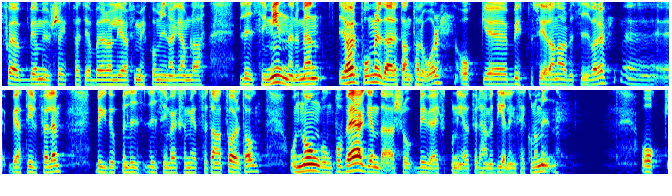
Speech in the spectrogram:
får jag be om ursäkt för att jag börjar raljera för mycket om mina gamla leasingminnen. Men jag höll på med det där ett antal år och eh, bytte sedan arbetsgivare eh, vid ett tillfälle. Byggde upp en leasingverksamhet för ett annat företag. Och någon gång på vägen där så blev jag exponerad för det här med delningsekonomin. Och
